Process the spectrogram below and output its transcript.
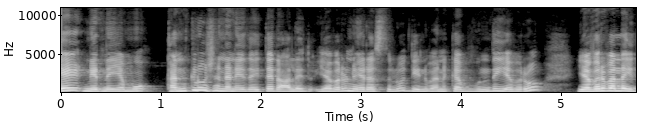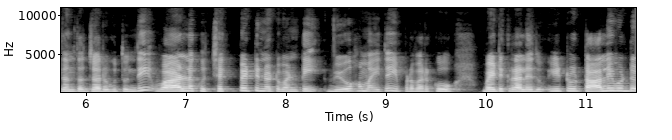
ఏ నిర్ణయము కన్క్లూజన్ అనేది అయితే రాలేదు. ఎవరు నేరస్తులు? దీని వెనక ఉంది ఎవరు? ఎవరి వల్ల ఇదంతా జరుగుతుంది? వాళ్ళకు చెక్ పెట్టినటువంటి వ్యూహం అయితే ఇప్పటివరకు బయటకు రాలేదు. ఇటు టాలీవుడ్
